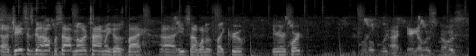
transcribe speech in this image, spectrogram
Uh, Jason's gonna help us out. Miller time when he goes by. Uh, he's uh, one of the flight crew. You're gonna record? Hopefully. All right, you go. Noah's, Noah's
